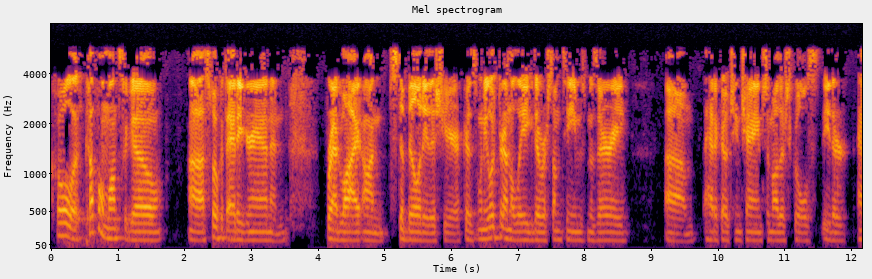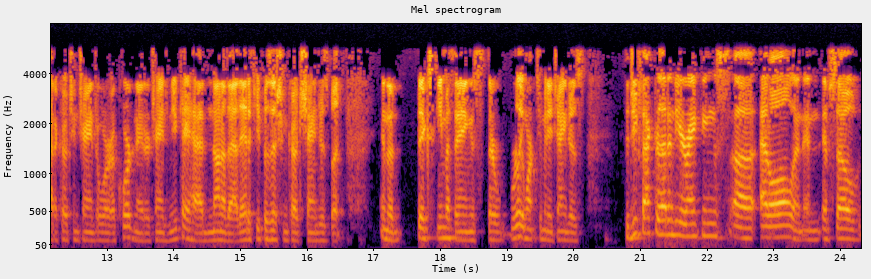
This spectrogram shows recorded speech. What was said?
Cole, a couple of months ago, uh, I spoke with Eddie Gran and Brad White on stability this year because when you looked around the league, there were some teams, Missouri um, had a coaching change, some other schools either had a coaching change or a coordinator change, and UK had none of that. They had a few position coach changes, but in the big scheme of things, there really weren't too many changes. Did you factor that into your rankings uh, at all? And, and if so,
